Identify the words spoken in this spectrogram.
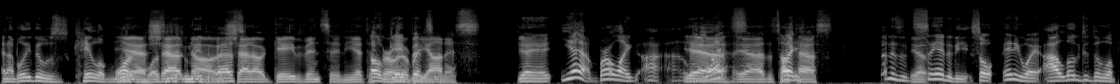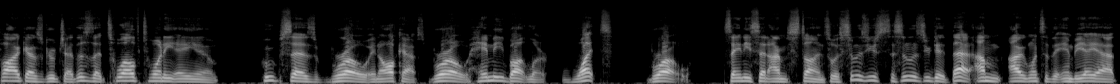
And I believe it was Caleb Martin, yeah, wasn't shout, it, no, shout out Gabe Vincent. He had to Oh, throw Gabe it over Vincent. Giannis. yeah, yeah, yeah, bro. Like, I- Yeah, what? yeah, that's a tough Like- pass. That is insanity. So anyway, I looked at the Podcast group chat. This is at 12:20 a.m. Hoop says, "Bro," in all caps, "Bro, Hemi Butler, what, bro?" Saying he said, "I'm stunned." So as soon as you, as soon as you did that, I'm, I went to the NBA app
